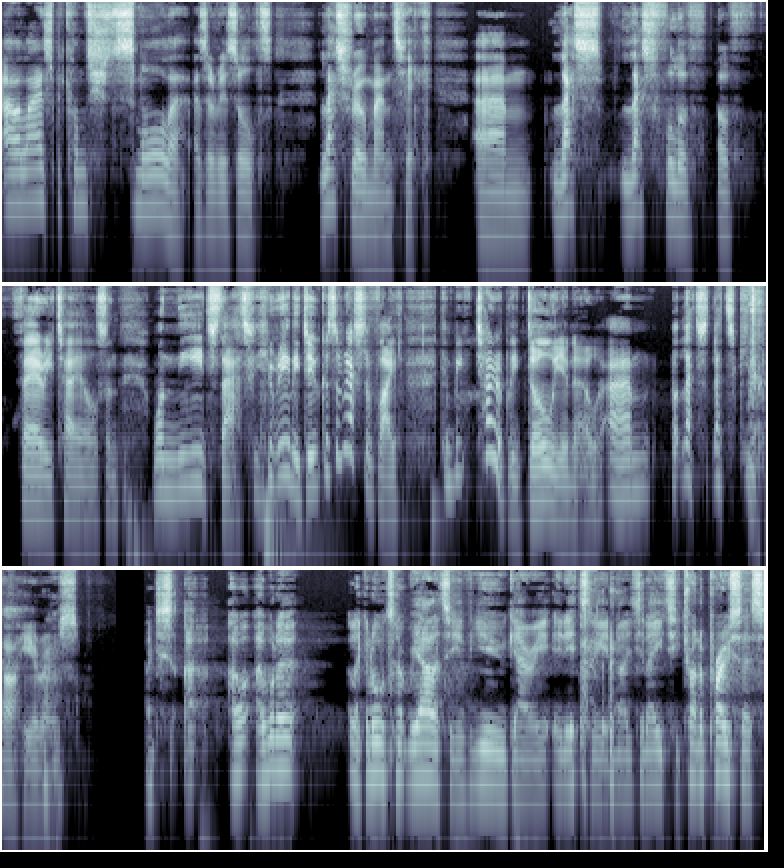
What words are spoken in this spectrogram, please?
our lives become smaller as a result, less romantic, um, less less full of of fairy tales, and one needs that. You really do, because the rest of life can be terribly dull, you know. Um, but let's let's keep our heroes. I just I I, I want to like an alternate reality of you, Gary, in Italy in 1980, trying to process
